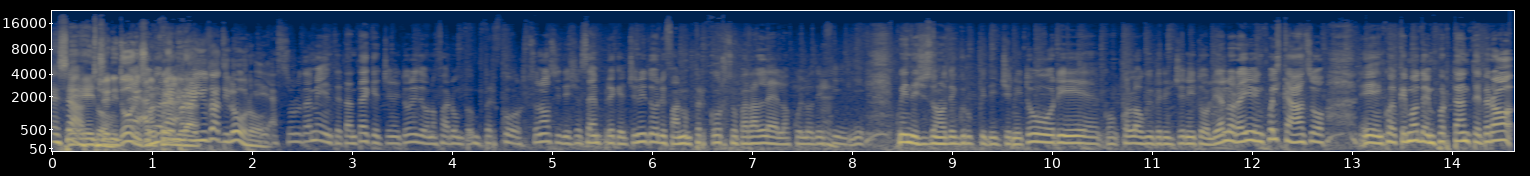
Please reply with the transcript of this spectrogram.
Esatto. e i genitori Eh, sono allora- quelli da... aiutati loro. Eh, assolutamente, tant'è che i genitori devono fare un, un percorso, no? si dice sempre che i genitori fanno un percorso parallelo a quello Mm. dei figli, quindi ci sono dei gruppi di genitori, eh, con colloqui per i genitori. Allora io in quel caso eh, in qualche modo è importante però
